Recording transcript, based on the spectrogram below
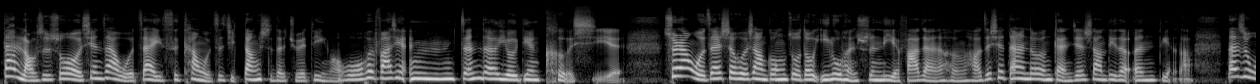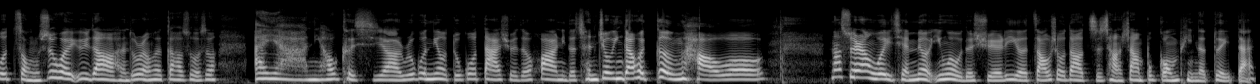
但老实说，现在我再一次看我自己当时的决定哦，我会发现，嗯，真的有点可惜。虽然我在社会上工作都一路很顺利，也发展的很好，这些当然都很感谢上帝的恩典啦。但是我总是会遇到很多人会告诉我说：“哎呀，你好可惜啊！如果你有读过大学的话，你的成就应该会更好哦。”那虽然我以前没有因为我的学历而遭受到职场上不公平的对待，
